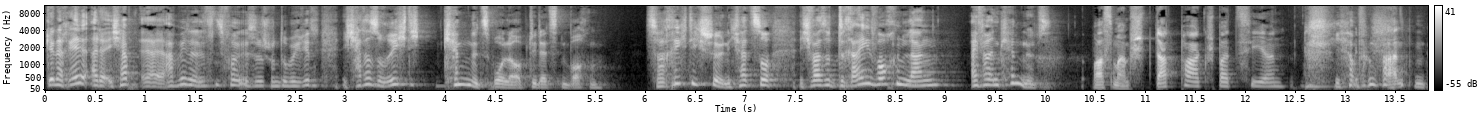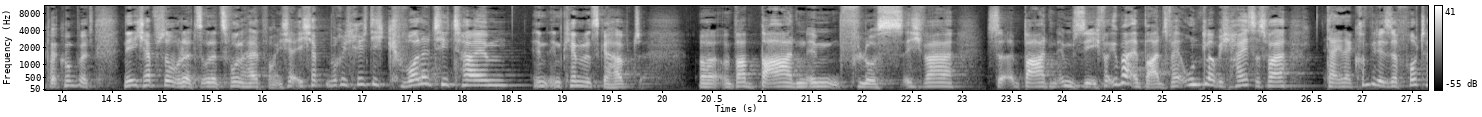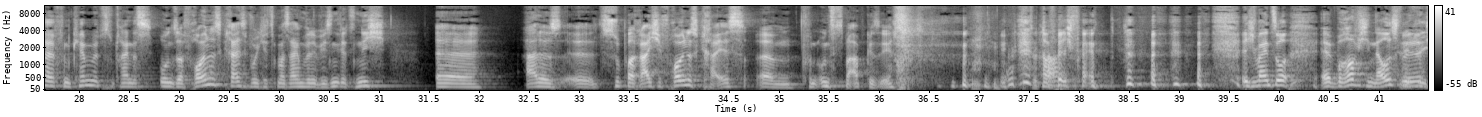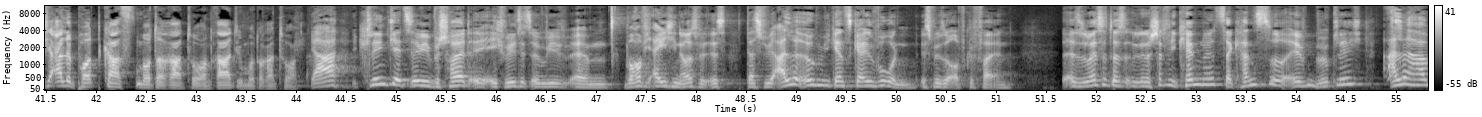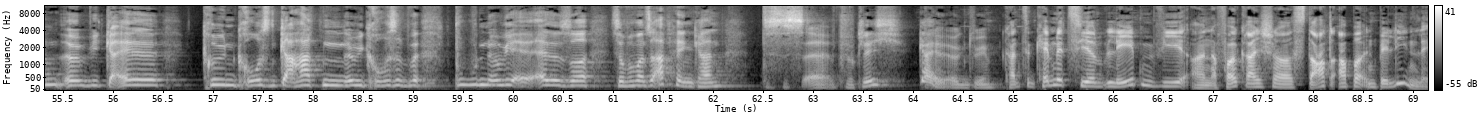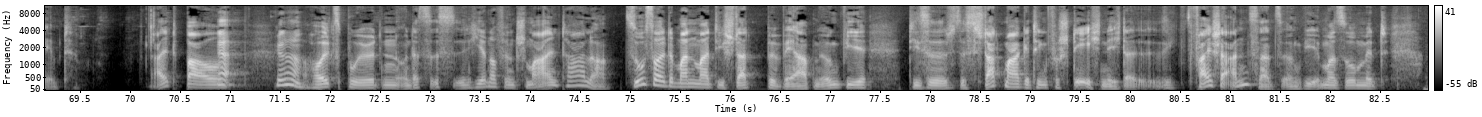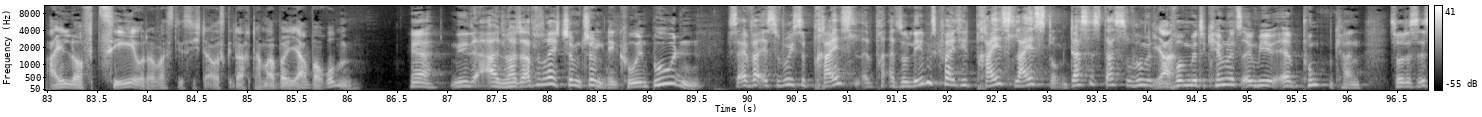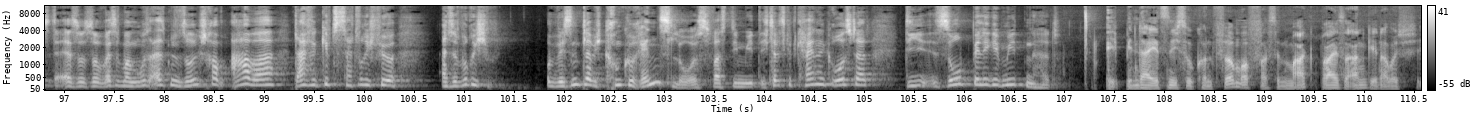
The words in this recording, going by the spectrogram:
generell, Alter, ich habe äh, hab in der letzten Folge schon drüber geredet, ich hatte so richtig Chemnitz-Urlaub die letzten Wochen. Es war richtig schön. Ich hatte so, ich war so drei Wochen lang einfach in Chemnitz. Warst du mal im Stadtpark spazieren? Ich habe ein paar Kumpels. Nee, ich habe so oder oder zweieinhalb Wochen. Ich, ich habe wirklich richtig Quality Time in, in Chemnitz gehabt und war baden im Fluss. Ich war baden im See. Ich war überall baden. Es war ja unglaublich heiß. Es war da, da kommt wieder dieser Vorteil von Chemnitz zum Tragen, dass unser Freundeskreis, wo ich jetzt mal sagen würde, wir sind jetzt nicht äh, alles äh, super reiche Freundeskreis, ähm, von uns jetzt mal abgesehen. Aber ich meine, ich meine so, äh, worauf ich hinaus will. Nicht alle Podcast-Moderatoren, Radiomoderatoren. Ja, klingt jetzt irgendwie bescheuert. Ich will jetzt irgendwie, ähm, worauf ich eigentlich hinaus will, ist, dass wir alle irgendwie ganz geil wohnen, ist mir so aufgefallen. Also weißt du, dass in einer Stadt wie Chemnitz, da kannst du eben wirklich, alle haben irgendwie geil grünen großen Garten, irgendwie große Buden, irgendwie, äh, also so, so wo man so abhängen kann. Das ist äh, wirklich geil irgendwie. Kannst in Chemnitz hier leben, wie ein erfolgreicher Start-Upper in Berlin lebt. Altbau, Ja, genau. Holzböden und das ist hier noch für einen schmalen Taler. So sollte man mal die Stadt bewerben. Irgendwie diese, das Stadtmarketing verstehe ich nicht. Die- Falscher Ansatz irgendwie. Immer so mit I love C oder was die sich da ausgedacht haben. Aber ja, warum? Ja, nee, also du hast absolut recht, stimmt, stimmt. In den coolen Buden. Es ist einfach, ist wirklich so Preis, also Lebensqualität, Preis-Leistung. Das ist das, womit, Ja. womit Chemnitz irgendwie äh, punkten kann. So, das ist, also so, weißt du, man muss alles ein bisschen zurückschrauben, aber dafür gibt es halt wirklich für, also wirklich, und wir sind, glaube ich, konkurrenzlos, was die Miete. Ich glaube, es gibt keine Großstadt, die so billige Mieten hat. Ich bin da jetzt nicht so konfirm auf, was den Marktpreise angeht, aber ich,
